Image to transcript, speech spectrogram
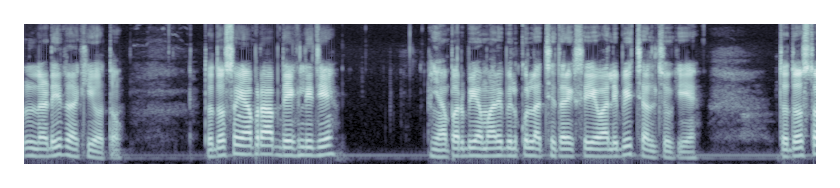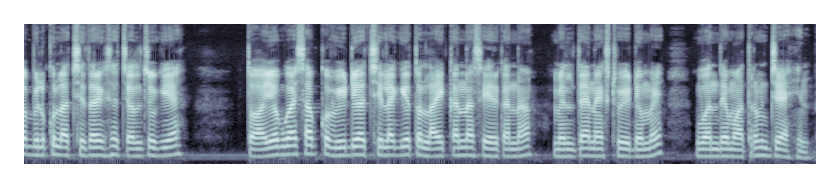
लड़ी रखी हो तो। तो दोस्तों यहाँ पर आप देख लीजिए, यहाँ पर भी हमारी बिल्कुल अच्छी तरीके से ये वाली भी चल चुकी है। तो दोस्तों बिल्कुल अच्छी तरीके से चल चुकी है। तो आई होप गाइस आपको वीडियो अच्छी लगी हो तो लाइक करना शेयर करना। मिलते हैं नेक्स्ट वीडियो में। वंदे मातरम, जय हिंद।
